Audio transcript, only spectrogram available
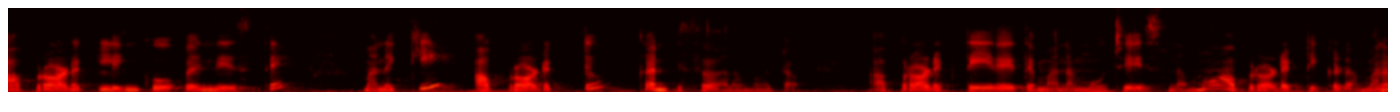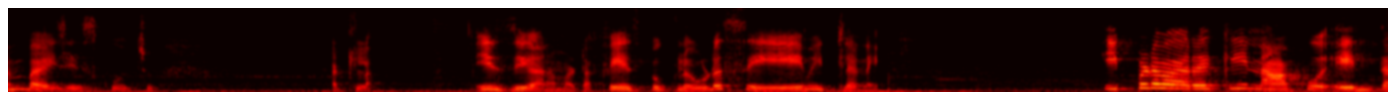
ఆ ప్రోడక్ట్ లింక్ ఓపెన్ చేస్తే మనకి ఆ ప్రోడక్ట్ కనిపిస్తుంది అనమాట ఆ ప్రోడక్ట్ ఏదైతే మనము చేసినామో ఆ ప్రోడక్ట్ ఇక్కడ మనం బై చేసుకోవచ్చు. అట్లా. ఈజీగా అనమాట ఫేస్బుక్లో కూడా సేమ్ ఇట్లనే. ఇప్పటి వరకు నాకు ఎంత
